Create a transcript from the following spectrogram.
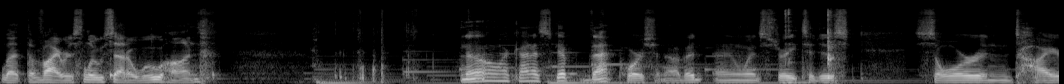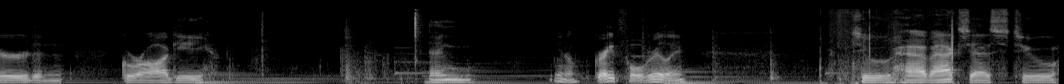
let the virus loose out of Wuhan. No, I kind of skipped that portion of it and went straight to just sore and tired and groggy and, you know, grateful really to have access to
